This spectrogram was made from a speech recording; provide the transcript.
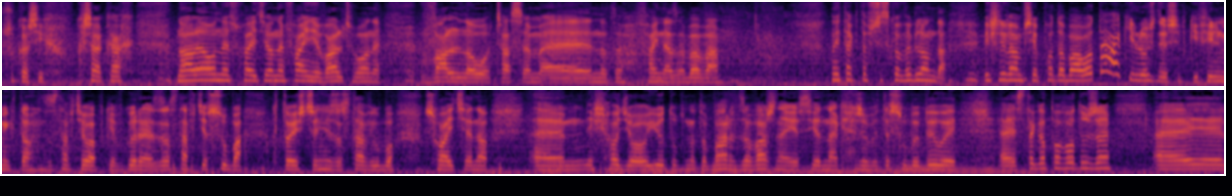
szukasz ich w krzakach, no ale one, słuchajcie, one fajnie walczą, one walną czasem, e, no to fajna zabawa. No i tak to wszystko wygląda. Jeśli Wam się podobało taki luźny, szybki filmik, to zostawcie łapkę w górę, zostawcie suba, kto jeszcze nie zostawił, bo słuchajcie, no jeśli chodzi o YouTube, no to bardzo ważne jest jednak, żeby te suby były, e, z tego powodu, że e,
